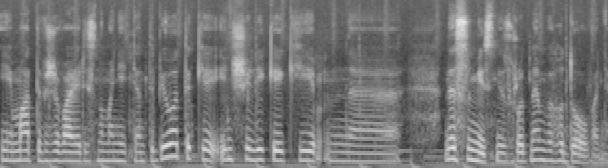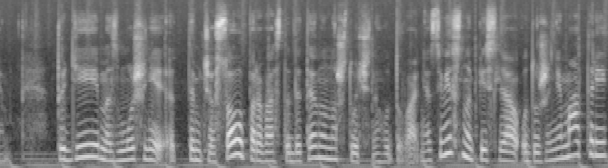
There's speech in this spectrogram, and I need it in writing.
І мати вживає різноманітні антибіотики, інші ліки, які е, несумісні з грудним вигодовуванням. Тоді ми змушені тимчасово перевести дитину на штучне годування. Звісно, після одужання матері,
